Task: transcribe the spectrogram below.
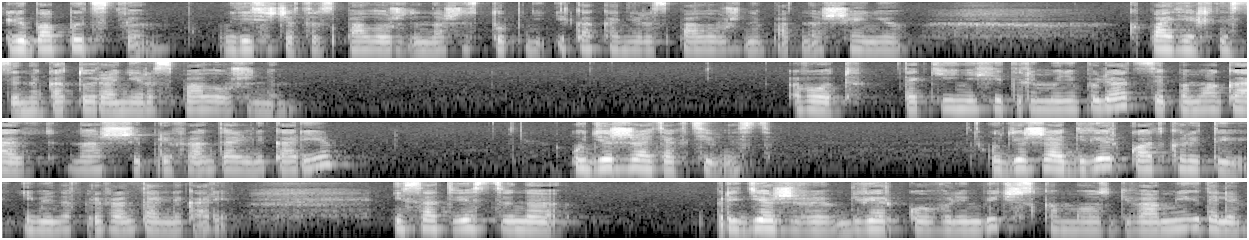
любопытствуем, где сейчас расположены наши ступни и как они расположены по отношению к поверхности, на которой они расположены. Вот такие нехитрые манипуляции помогают нашей префронтальной коре удержать активность, удержать дверку открытой именно в префронтальной коре. И, соответственно, придерживаем дверку в лимбическом мозге, в амигдале,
